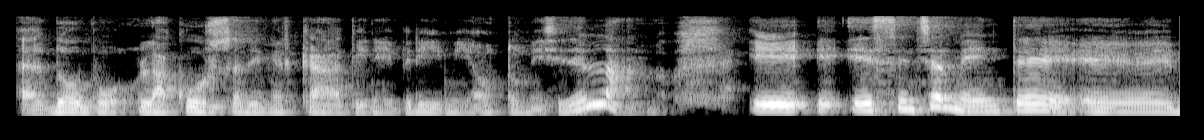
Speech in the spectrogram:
eh, dopo la corsa dei mercati nei primi otto mesi dell'anno. E, e essenzialmente, eh,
